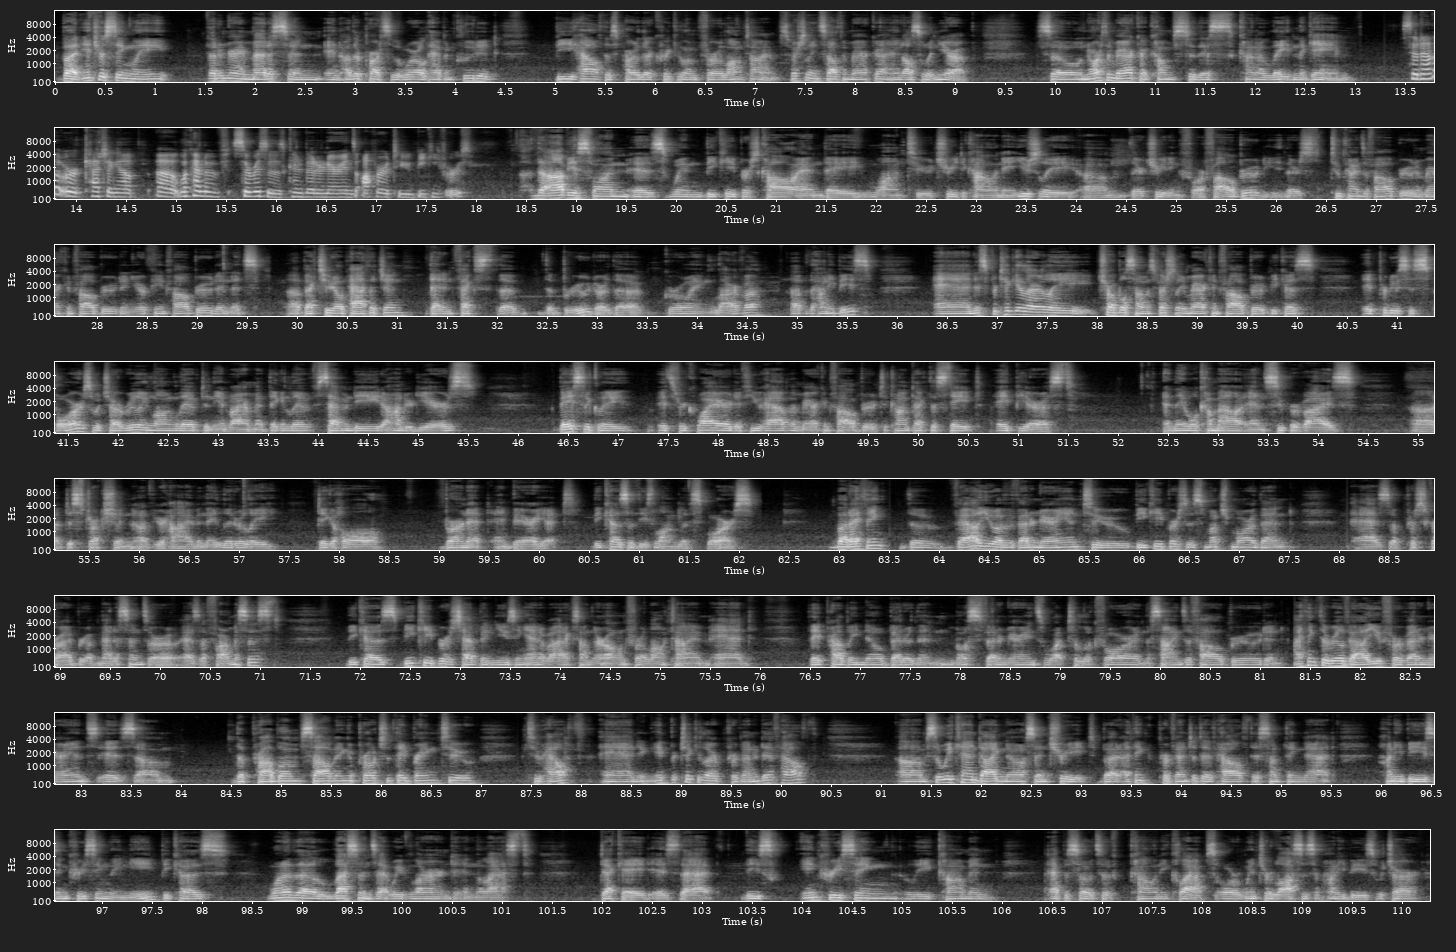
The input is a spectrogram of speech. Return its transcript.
But interestingly, veterinary medicine in other parts of the world have included bee health as part of their curriculum for a long time, especially in South America and also in Europe. So North America comes to this kind of late in the game. So now that we're catching up, uh, what kind of services can veterinarians offer to beekeepers? The obvious one is when beekeepers call and they want to treat a colony. Usually um, they're treating for foul brood. There's two kinds of foul brood American foul brood and European foul brood, and it's a bacterial pathogen that infects the, the brood or the growing larva of the honeybees. And it's particularly troublesome, especially American foul brood, because it produces spores, which are really long lived in the environment. They can live 70 to 100 years. Basically, it's required if you have American foul brood to contact the state apiarist, and they will come out and supervise uh, destruction of your hive. And they literally dig a hole, burn it, and bury it because of these long lived spores. But I think the value of a veterinarian to beekeepers is much more than as a prescriber of medicines or as a pharmacist, because beekeepers have been using antibiotics on their own for a long time and they probably know better than most veterinarians what to look for and the signs of foul brood. And I think the real value for veterinarians is um, the problem solving approach that they bring to to health and in, in particular preventative health. Um, so we can diagnose and treat, but I think preventative health is something that honeybees increasingly need because one of the lessons that we've learned in the last decade is that these increasingly common episodes of colony collapse or winter losses of honeybees, which are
